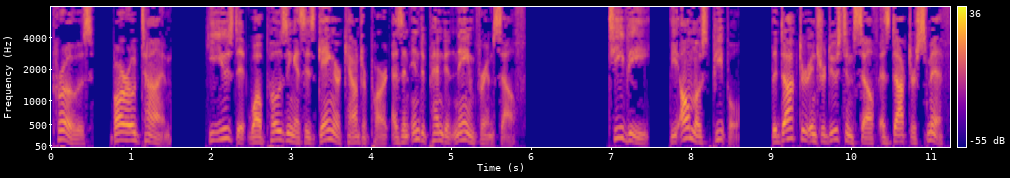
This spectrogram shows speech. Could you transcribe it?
Prose. Borrowed time. He used it while posing as his ganger counterpart as an independent name for himself. TV. The Almost People. The doctor introduced himself as Dr. Smith,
